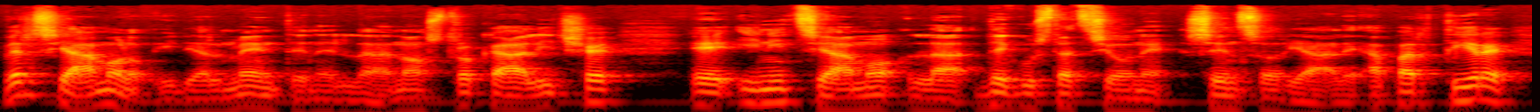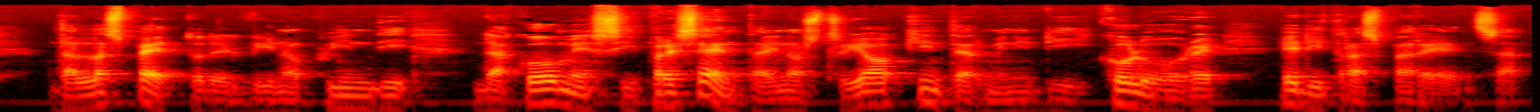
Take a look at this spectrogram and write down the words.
Versiamolo idealmente nel nostro calice e iniziamo la degustazione sensoriale a partire dall'aspetto del vino, quindi da come si presenta ai nostri occhi in termini di colore e di trasparenza.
